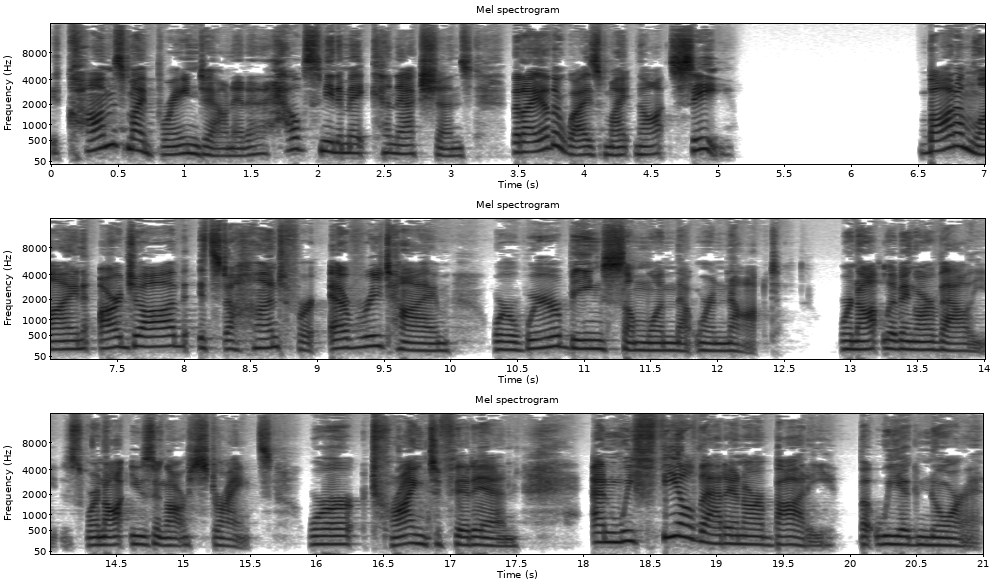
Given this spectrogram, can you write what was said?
it calms my brain down and it helps me to make connections that I otherwise might not see. Bottom line, our job is to hunt for every time where we're being someone that we're not. We're not living our values. We're not using our strengths. We're trying to fit in. And we feel that in our body, but we ignore it.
